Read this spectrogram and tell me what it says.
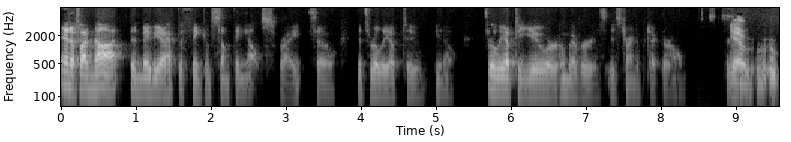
And if I'm not, then maybe I have to think of something else, right? So it's really up to, you know, it's really up to you or whomever is, is trying to protect their home. yeah, r-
